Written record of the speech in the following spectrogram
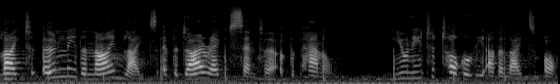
Light only the nine lights at the direct center of the panel. You need to toggle the other lights off.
